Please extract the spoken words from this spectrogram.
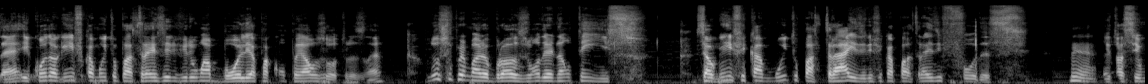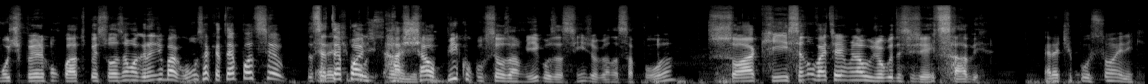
Né? E quando alguém fica muito pra trás, ele vira uma bolha pra acompanhar os outros, né? No Super Mario Bros. Wonder não tem isso. Se alguém ficar muito pra trás, ele fica pra trás e foda-se. É. Então, assim, multiplayer com quatro pessoas é uma grande bagunça que até pode ser. Você Era até tipo pode o rachar o bico com seus amigos, assim, jogando essa porra. Só que você não vai terminar o jogo desse jeito, sabe? Era tipo o Sonic.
